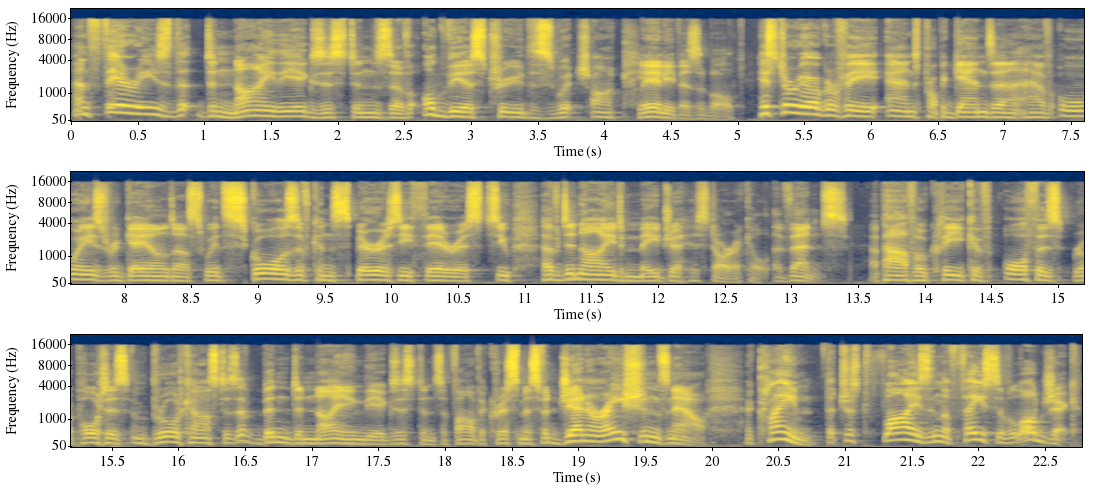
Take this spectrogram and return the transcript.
and theories that deny the existence of obvious truths which are clearly visible. Historiography and propaganda have always regaled us with scores of conspiracy theorists who have denied major historical events. A powerful clique of authors, reporters, and broadcasters have been denying the existence of Father Christmas for generations now, a claim that just flies in the face of logic.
